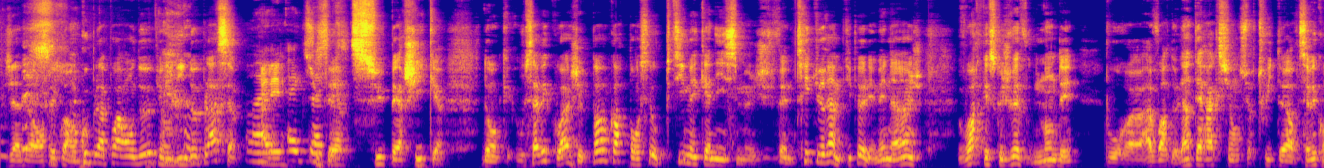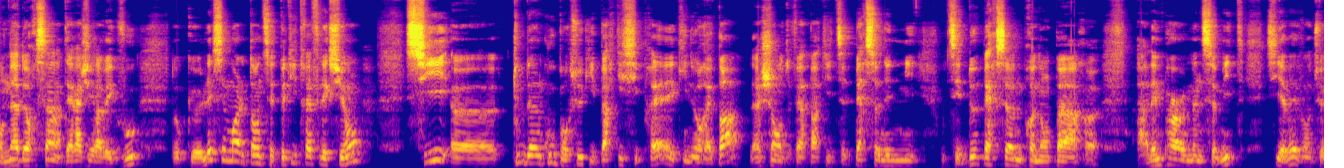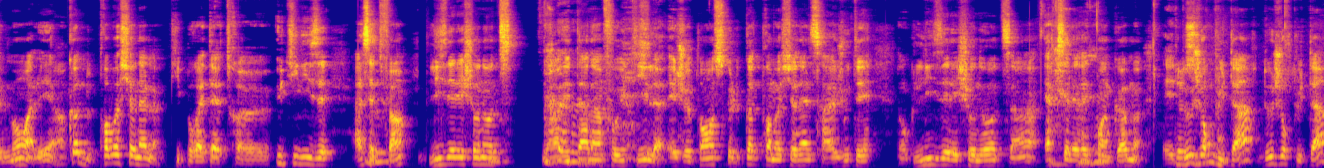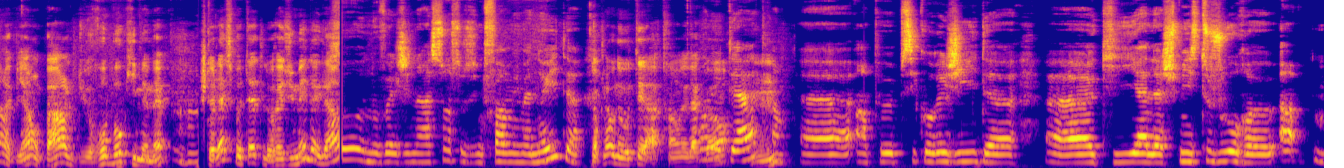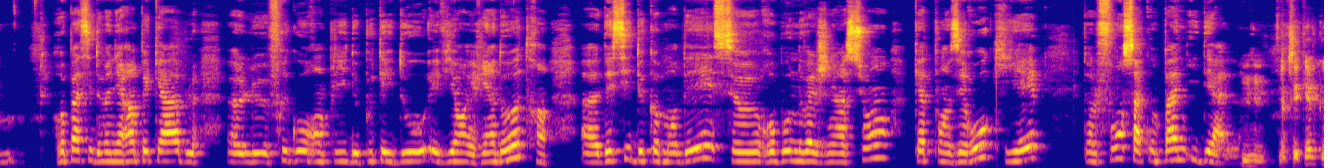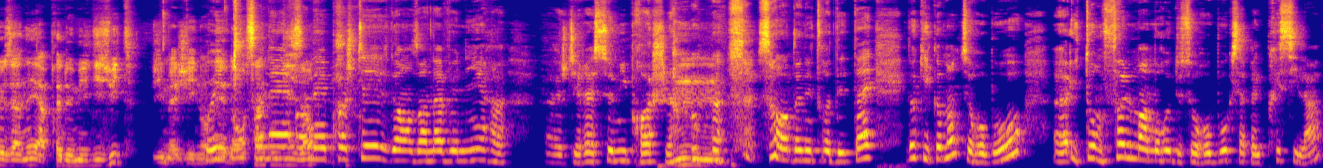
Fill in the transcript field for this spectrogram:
10. J'adore. On fait quoi? On coupe la poire en deux, puis on dit deux places? Ouais, Allez, exact. Super, super chic. Donc, vous savez quoi? J'ai pas encore pensé au petit mécanisme. Je vais me triturer un petit peu les méninges, voir qu'est-ce que je vais vous demander pour euh, avoir de l'interaction sur Twitter. Vous savez qu'on adore ça, interagir avec vous. Donc, euh, laissez-moi le temps de cette petite réflexion. Si euh, tout d'un coup, pour ceux qui participeraient et qui n'auraient pas la chance de faire partie de cette personne ennemie ou de ces deux personnes prenant part euh, à l'Empowerment Summit, s'il y avait éventuellement allez, un code promotionnel qui pourrait être euh, utilisé à cette Mhm. fin, lisez les show notes. Il y a un tas d'infos utiles et je pense que le code promotionnel sera ajouté. Donc lisez les show notes, hein, accéléré.com. Et Deux deux, jours plus tard, deux jours plus tard, eh bien, on parle du robot qui m'aimait. Mhm. Je te laisse peut-être le résumer, Leïla. Nouvelle génération sous une forme humanoïde. Donc là, on est au théâtre, hein, on est On est d'accord au théâtre, Mhm. euh, un peu psychorigide, euh, qui a la chemise toujours euh, repassée de manière impeccable, euh, le frigo rempli de bouteilles d'eau, Evian et rien d'autre, euh, décide de commander ce robot nouvelle génération 4.0 qui est dans le fond sa compagne idéale. Mhm. Donc c'est quelques années après 2018, j'imagine. On est dans 5 on ou est, 10 on ans. est projeté dans un avenir, euh, je dirais semi-proche. Mhm. sans en donner trop de détails. Donc il commande ce robot, euh, il tombe follement amoureux de ce robot qui s'appelle Priscilla,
